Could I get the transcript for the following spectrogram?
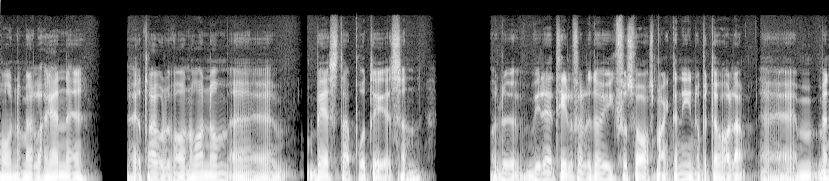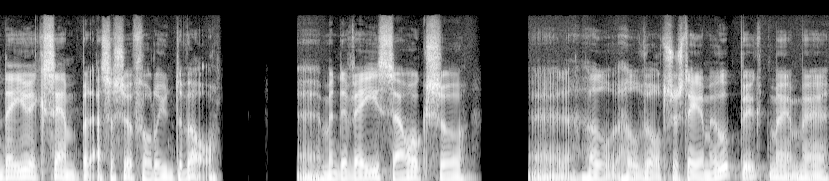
honom eller henne, jag tror det var en honom, eh, bästa protesen. Och det, vid det tillfället då gick Försvarsmakten in och betalade. Eh, men det är ju exempel, alltså så får det ju inte vara. Eh, men det visar också eh, hur, hur vårt system är uppbyggt med, med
